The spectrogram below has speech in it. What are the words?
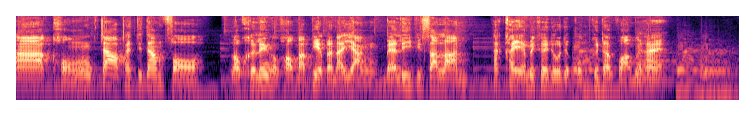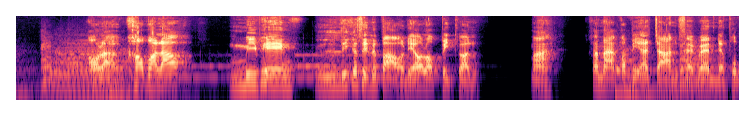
อาของเจ้า Platinum 4 เราเคยเล่นของเขามาเพียบแล้วนะ อย่าง Berry Pizza Run ถ้าใครยังไม่เคยดูเดี๋ยวผมขึ้นทางขวามือให้ เอาล่ะ เข้ามาแล้ว มีเพลงลิขสิทธิ์หรือเปล่า เดี๋ยวเราปิดก่อน มาข้างหน้าก็มีอาจารย์ใส่แว่น เดี๋ยวผม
